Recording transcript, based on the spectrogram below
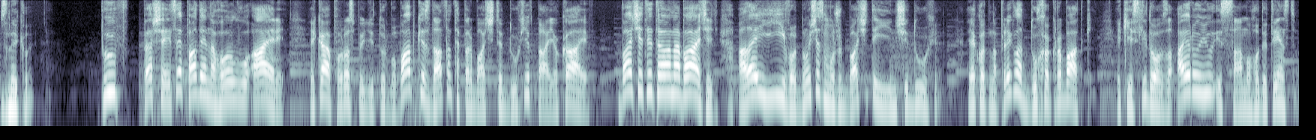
зникли. Пуф! Перше яйце падає на голову Айрі, яка по розповіді турбобабки здатна тепер бачити духів та йокаїв. Бачити то вона бачить, але її водночас можуть бачити і інші духи. Як от, наприклад, дух акробатки, який слідував за Айрою із самого дитинства,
